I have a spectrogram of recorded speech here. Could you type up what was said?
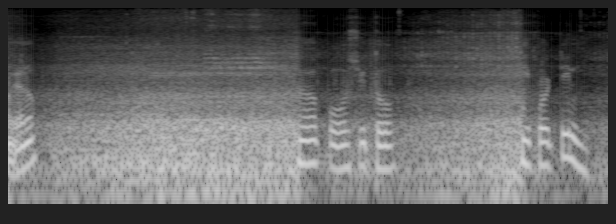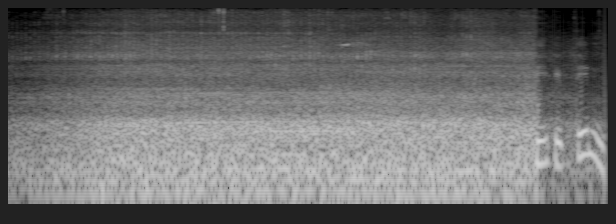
O, yan o. Tapos ito, P14. P15.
